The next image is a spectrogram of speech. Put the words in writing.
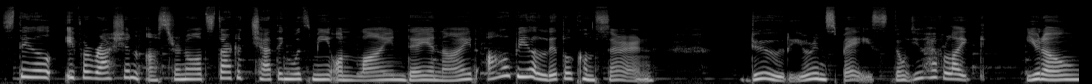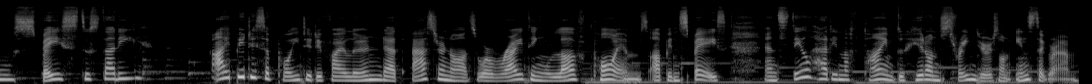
Still, if a Russian astronaut started chatting with me online day and night, I'll be a little concerned. Dude, you're in space. Don't you have, like, you know, space to study? I'd be disappointed if I learned that astronauts were writing love poems up in space and still had enough time to hit on strangers on Instagram.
